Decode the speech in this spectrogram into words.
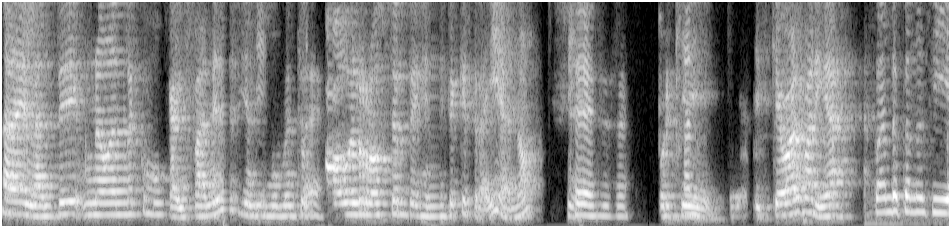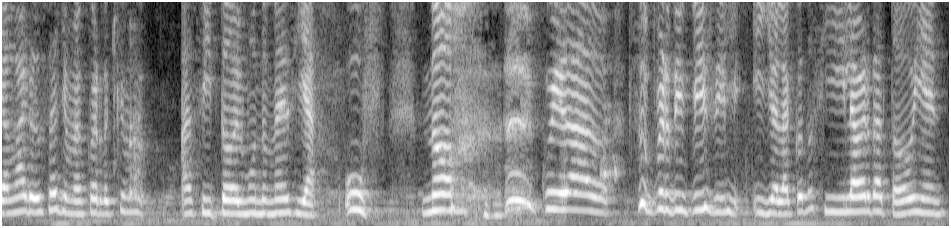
adelante una banda como Caifanes y en su momento todo el roster de gente que traía, ¿no? Sí, sí, sí. Porque, qué barbaridad. Cuando conocí a Marusa, yo me acuerdo que así todo el mundo me decía, uff, no, cuidado, súper difícil. Y yo la conocí y la verdad, todo bien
